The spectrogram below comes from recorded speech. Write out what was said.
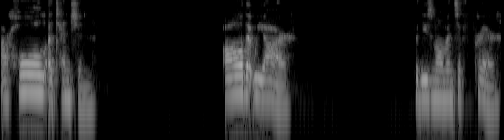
our whole attention, all that we are, for these moments of prayer.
